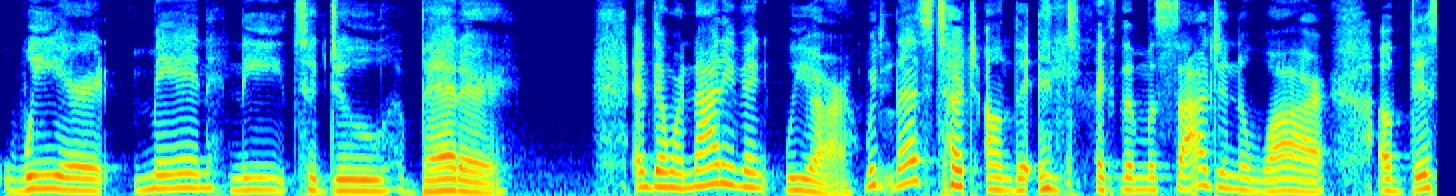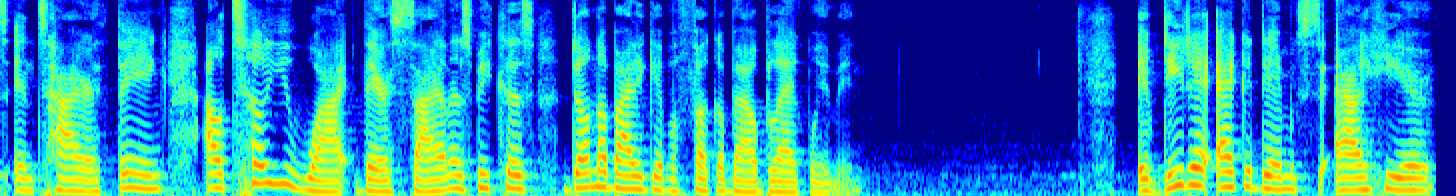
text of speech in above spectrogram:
weird. Men need to do better. And then we're not even we are. We, let's touch on the like the misogynoir of this entire thing. I'll tell you why there's silence because don't nobody give a fuck about black women. If DJ Akademiks out here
